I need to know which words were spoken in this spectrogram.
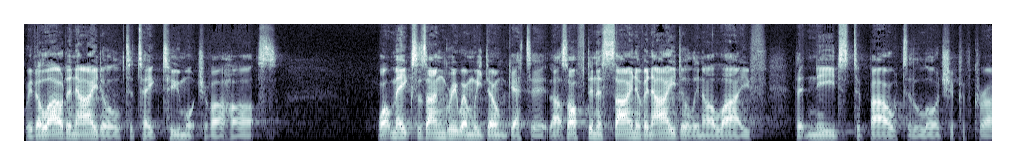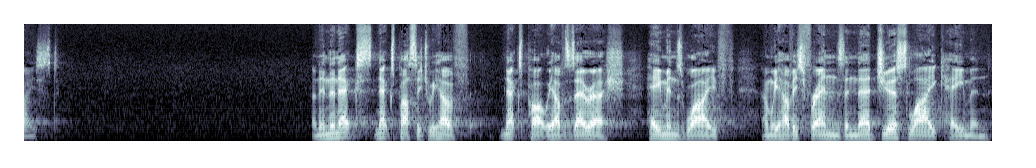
We've allowed an idol to take too much of our hearts. What makes us angry when we don't get it? That's often a sign of an idol in our life that needs to bow to the Lordship of Christ. And in the next, next passage, we have, next part, we have Zeresh, Haman's wife, and we have his friends, and they're just like Haman.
